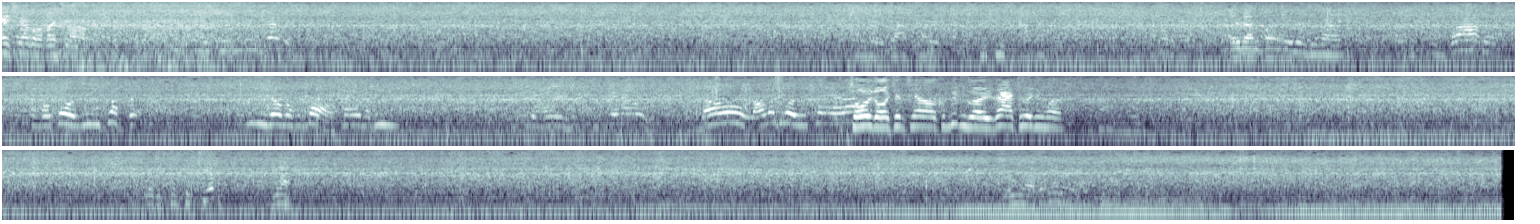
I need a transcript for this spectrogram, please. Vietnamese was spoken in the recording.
bay xe rồi bay xe đây đang quay quá thằng ô tô như quật đấy cái gì đâu mà không bỏ xe mà đi đâu nó vẫn ngồi xe đó trôi rồi trên xe không biết người ra chưa nhưng mà Yep. Yeah.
